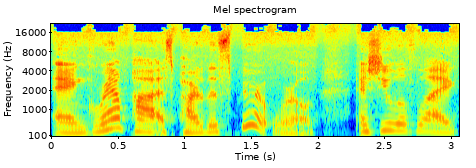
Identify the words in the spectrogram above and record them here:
And grandpa is part of the spirit world. And she was like,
